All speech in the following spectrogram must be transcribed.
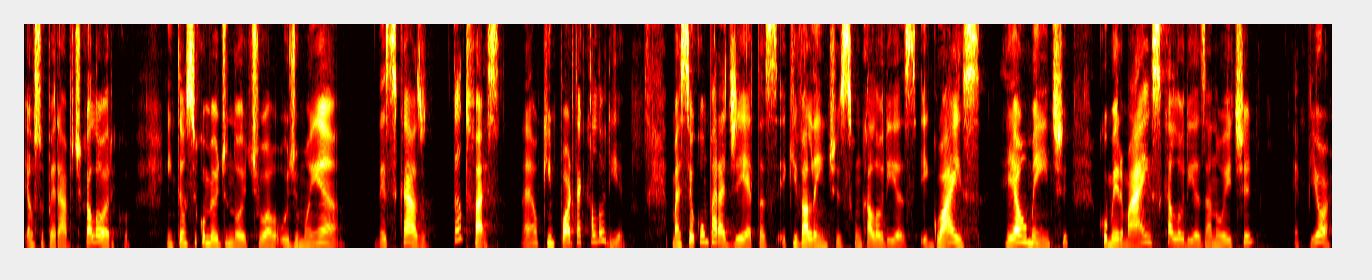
É o superávit calórico. Então, se comeu de noite ou de manhã, nesse caso, tanto faz. Né? O que importa é a caloria. Mas se eu comparar dietas equivalentes com calorias iguais, realmente comer mais calorias à noite é pior.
